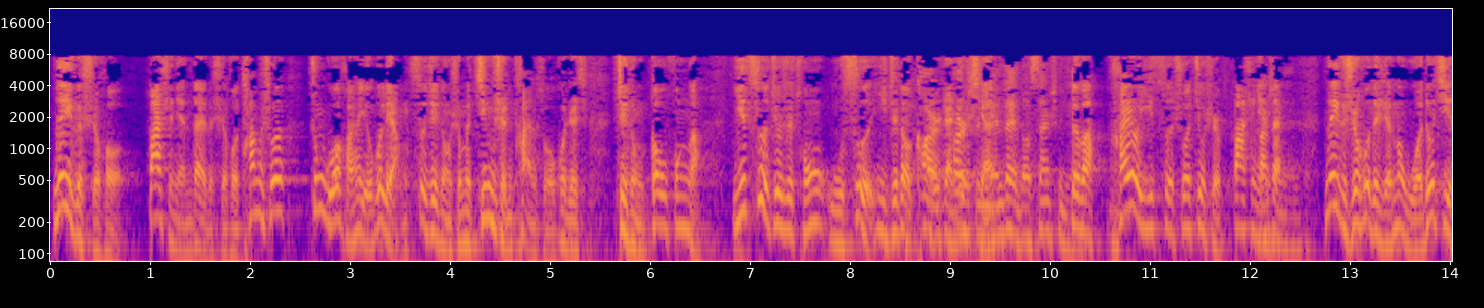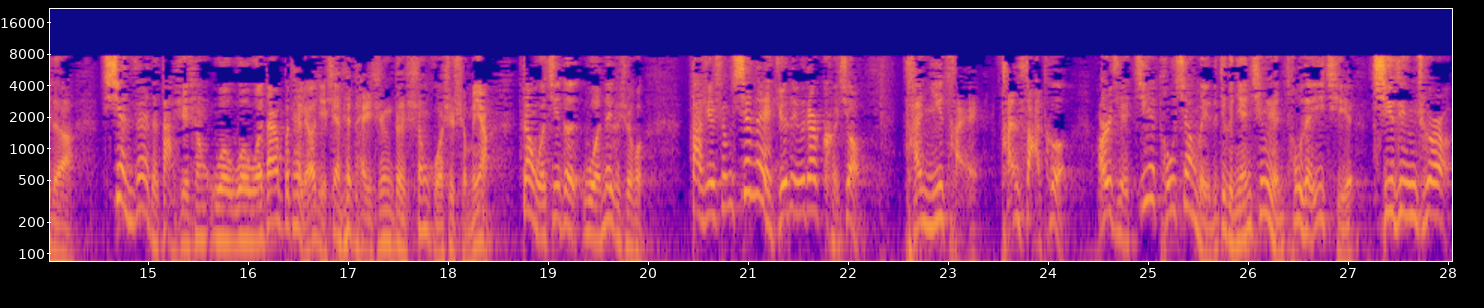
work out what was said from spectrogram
那个时候。八十年代的时候，他们说中国好像有过两次这种什么精神探索或者这种高峰啊，一次就是从五四一直到抗日战争二十前，年代到三十年代对吧？还有一次说就是八十年代年代那个时候的人们，我都记得啊。现在的大学生，我我我当然不太了解现在大学生的生活是什么样，但我记得我那个时候，大学生现在也觉得有点可笑，谈尼采，谈萨特。而且街头巷尾的这个年轻人凑在一起，骑自行车，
